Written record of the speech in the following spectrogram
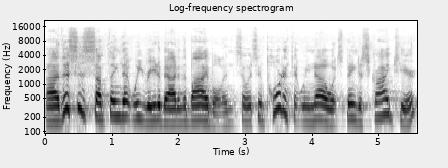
Uh, this is something that we read about in the Bible. And so it's important that we know what's being described here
